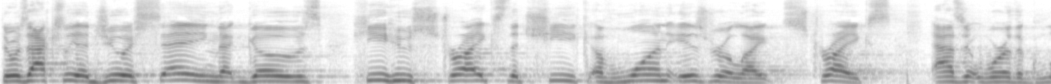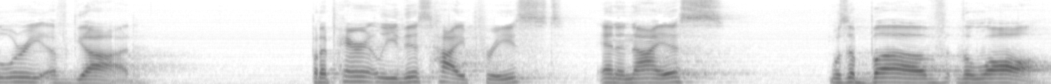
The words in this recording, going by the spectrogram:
There was actually a Jewish saying that goes, He who strikes the cheek of one Israelite strikes, as it were, the glory of God. But apparently, this high priest, Ananias, was above the law.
